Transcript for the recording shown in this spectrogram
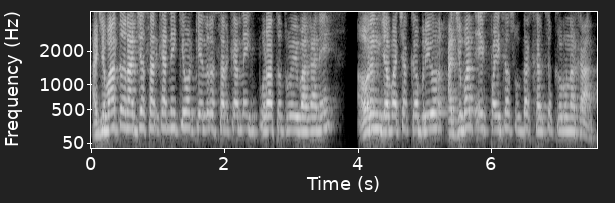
अजिबात राज्य सरकारने किंवा केंद्र सरकारने पुरातत्व विभागाने औरंगजेबाच्या कबरीवर अजिबात एक पैसा सुद्धा खर्च करू नका.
